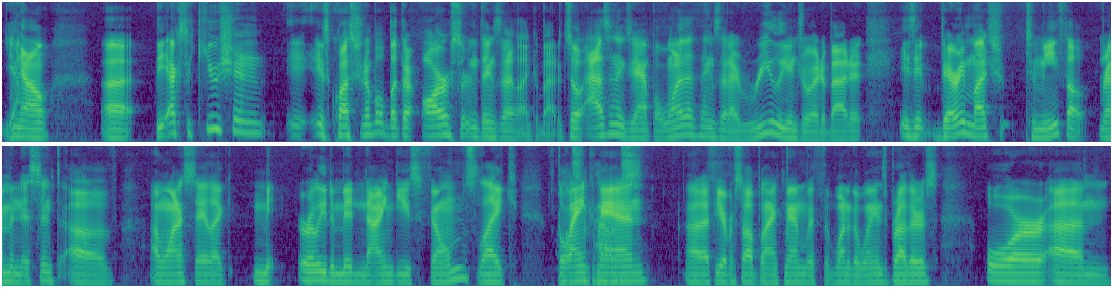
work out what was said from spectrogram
yeah. Now, uh, the execution is questionable, but there are certain things that I like about it. So, as an example, one of the things that I really enjoyed about it is it very much, to me, felt reminiscent of, I want to say, like mi- early to mid 90s films like Blank Austin Man, uh, if you ever saw Blank Man with one of the Wayans brothers, or, um,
